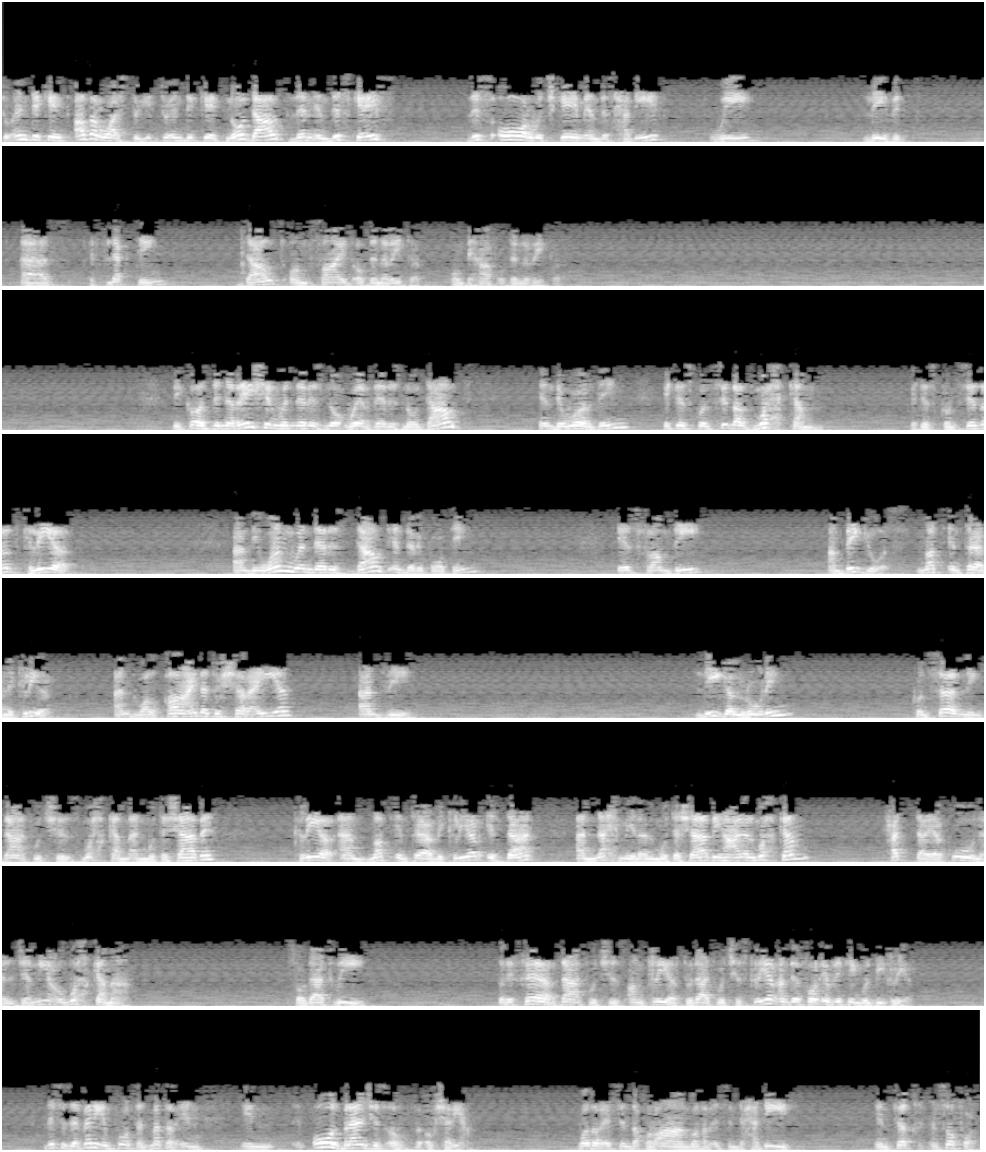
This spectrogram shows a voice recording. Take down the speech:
To indicate otherwise to, to indicate no doubt then in this case this or which came in this hadith we leave it as reflecting doubt on side of the narrator on behalf of the narrator because the narration when there is no where there is no doubt in the wording it is considered muhkam it is considered clear and the one when there is doubt in the reporting is from the ambiguous not entirely clear and والقاعدة الشرعية and the legal ruling concerning that which is muhkam and mutashabih, clear and not entirely clear, is that أن نحمل المتشابه على المحكم حتى يكون الجميع محكما so that we refer that which is unclear to that which is clear and therefore everything will be clear this is a very important matter in in all branches of, of Sharia whether it's in the Quran whether it's in the Hadith in fiqh and so forth.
